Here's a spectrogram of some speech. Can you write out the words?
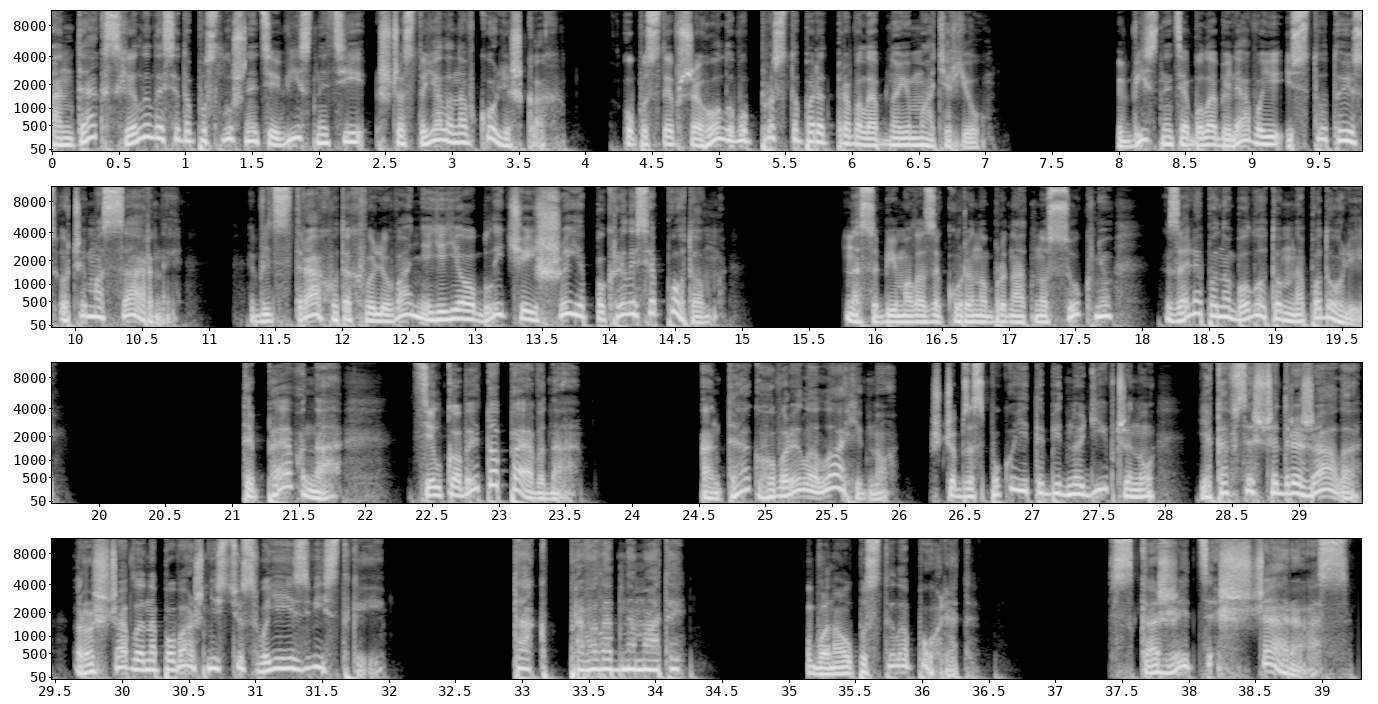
Антек схилилася до послушниці вісниці, що стояла на вколішках, опустивши голову просто перед привелебною матір'ю. Вісниця була білявою істотою з очима сарни, від страху та хвилювання її обличчя й шия покрилися потом. На собі мала закурену брунатну сукню, заляпану болотом на подолі. Ти певна, цілковито певна. Антеак говорила лагідно, щоб заспокоїти бідну дівчину, яка все ще дрижала, розчавлена поважністю своєї звістки. Так, правелебна мати. Вона опустила погляд. Скажи це ще раз,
